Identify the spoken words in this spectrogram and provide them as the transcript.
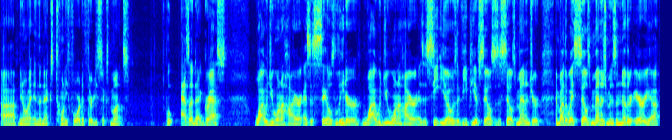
uh, you know, in the next 24 to 36 months. Well, as I digress, why would you want to hire as a sales leader? Why would you want to hire as a CEO, as a VP of sales, as a sales manager? And by the way, sales management is another area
